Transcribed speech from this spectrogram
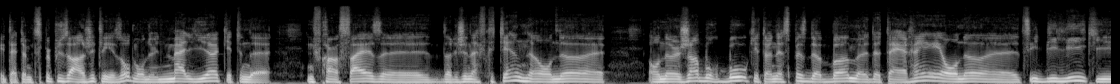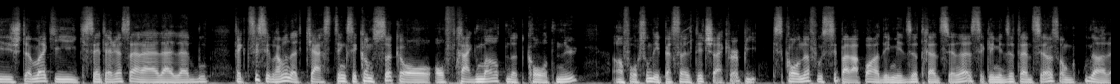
est peut-être un petit peu plus âgée que les autres, mais on a une Malia qui est une, une Française euh, d'origine africaine. On a, euh, on a un Jean Bourbeau qui est une espèce de bum de terrain. On a euh, tu sais, Billy qui, justement, qui, qui s'intéresse à la, la, la bouffe. Fait que, tu sais, c'est vraiment notre casting. C'est comme ça qu'on on fragmente notre contenu en fonction des personnalités de chacun. Puis, puis ce qu'on offre aussi par rapport à des médias traditionnels, c'est que les médias traditionnels sont beaucoup dans,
